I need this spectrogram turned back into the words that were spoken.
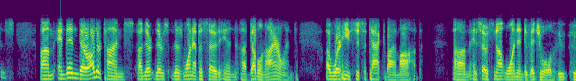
is. Um, and then there are other times. Uh, there, there's there's one episode in uh, Dublin, Ireland, uh, where he's just attacked by a mob, um, and so it's not one individual who who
